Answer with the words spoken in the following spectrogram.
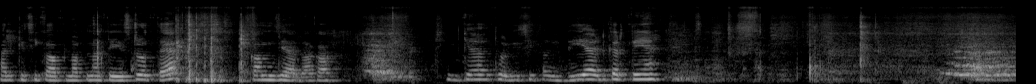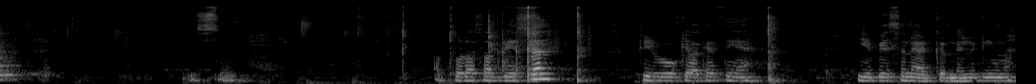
हर किसी का अपना अपना टेस्ट होता है, कम ज़्यादा का। ठीक है, थोड़ी सी हल्दी ऐड करते हैं। अब थोड़ा सा बेसन, फिर वो क्या कहते हैं, ये बेसन ऐड करने लगी हूँ मैं।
